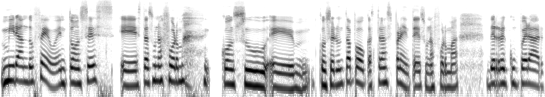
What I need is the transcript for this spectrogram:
mirando feo. Entonces, eh, esta es una forma, con, su, eh, con ser un tapabocas transparente, es una forma de recuperar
